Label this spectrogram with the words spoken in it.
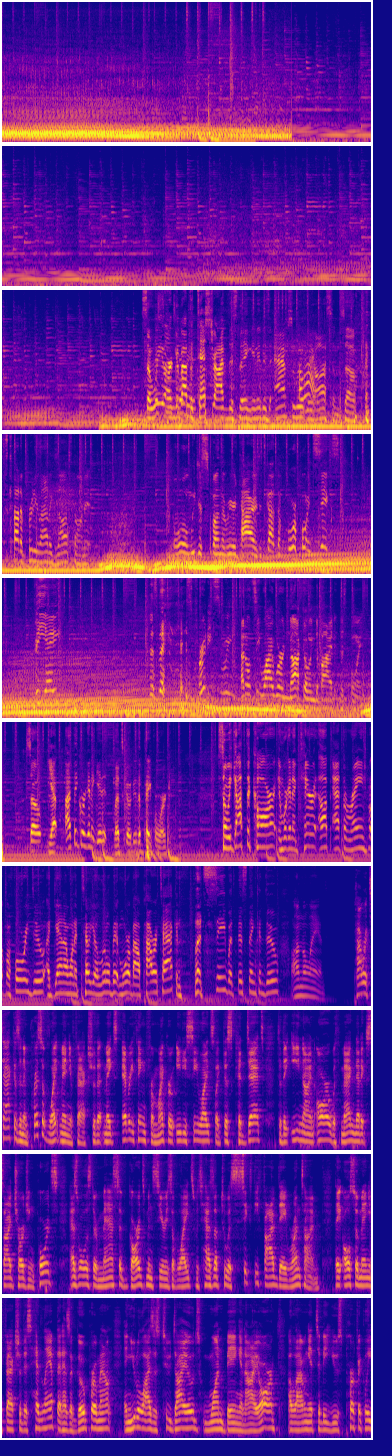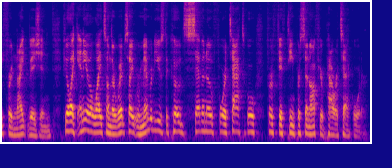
So we are about to test drive this thing and it is absolutely right. awesome. So it's got a pretty loud exhaust on it. Oh, and we just spun the rear tires. It's got the 4.6 V8. This thing is pretty sweet. I don't see why we're not going to buy it at this point. So, yep, I think we're gonna get it. Let's go do the paperwork. So we got the car and we're gonna tear it up at the range. But before we do, again, I wanna tell you a little bit more about PowerTac and let's see what this thing can do on the land. PowerTac is an impressive light manufacturer that makes everything from micro EDC lights like this Cadet to the E9R with magnetic side charging ports, as well as their massive Guardsman series of lights, which has up to a 65 day runtime. They also manufacture this headlamp that has a GoPro mount and utilizes two diodes, one being an IR, allowing it to be used perfectly for night vision. If you like any of the lights on their website, remember to use the code 704TACTICAL for 15% off your PowerTac order.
